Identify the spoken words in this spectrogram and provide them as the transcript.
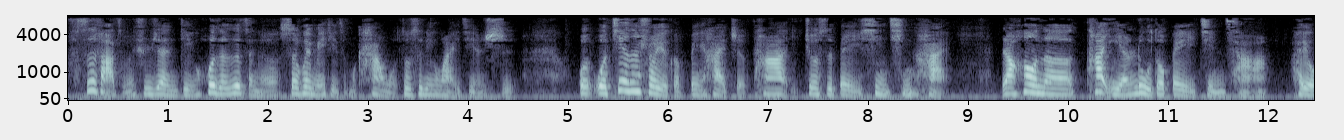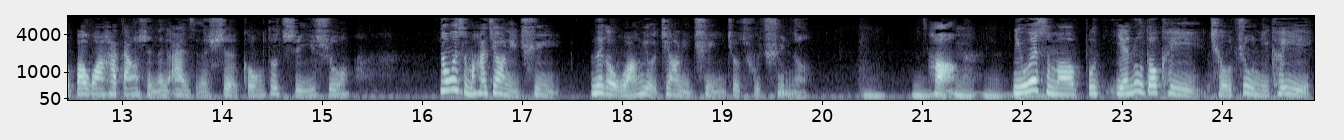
司法怎么去认定，或者是整个社会媒体怎么看我，都是另外一件事。我我记得那时候有个被害者，他就是被性侵害，然后呢，他沿路都被警察，还有包括他当时那个案子的社工都质疑说，那为什么他叫你去，那个网友叫你去，你就出去呢？嗯嗯，好，嗯嗯，你为什么不沿路都可以求助？你可以。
